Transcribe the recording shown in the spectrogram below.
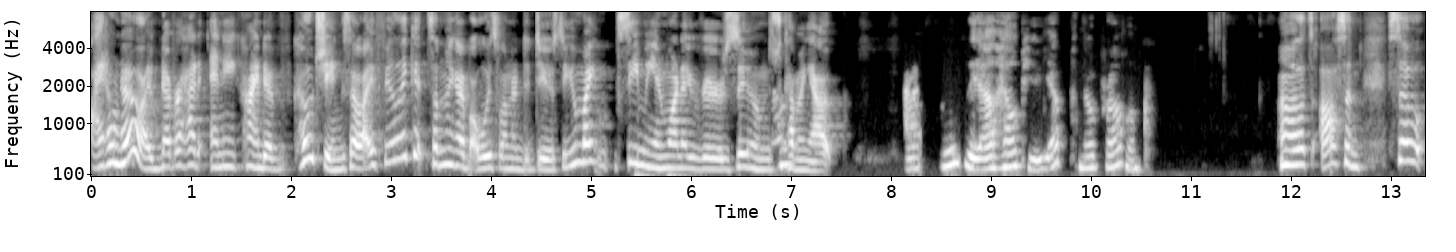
I don't know. I've never had any kind of coaching. So I feel like it's something I've always wanted to do. So you might see me in one of your Zooms oh, coming out. Absolutely. I'll help you. Yep. No problem. Oh, that's awesome. So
